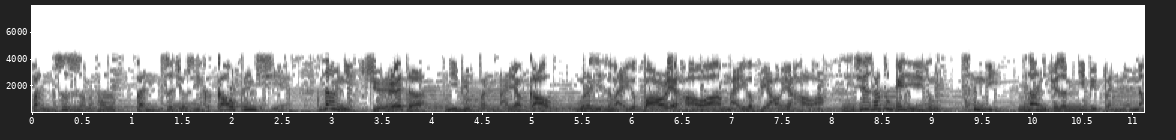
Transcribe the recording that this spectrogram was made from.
本质是什么？它的本质就是一个高跟鞋，让你觉得你比本来要高。无论你是买一个包也好啊，买一个表也好啊，嗯其实它都给你一种衬底，嗯让你觉得你比本人呐、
